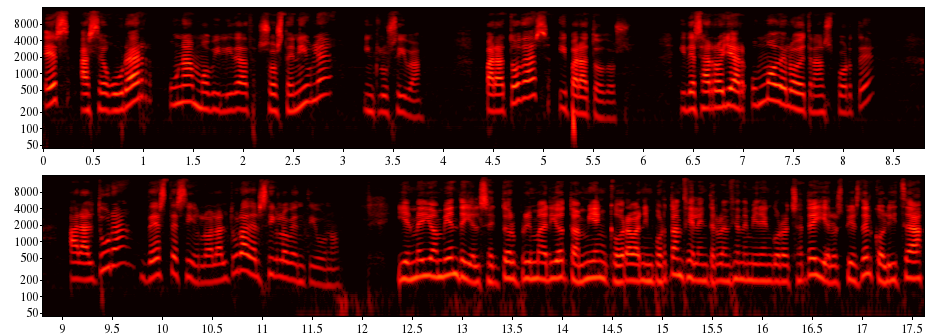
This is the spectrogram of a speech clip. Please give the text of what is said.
es asegurar una movilidad sostenible, inclusiva, para todas y para todos, y desarrollar un modelo de transporte a la altura de este siglo, a la altura del siglo XXI y el medio ambiente y el sector primario también cobraban importancia la intervención de Miren Gorochate y a los pies del Colicha,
